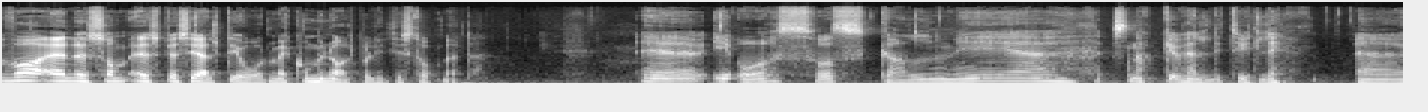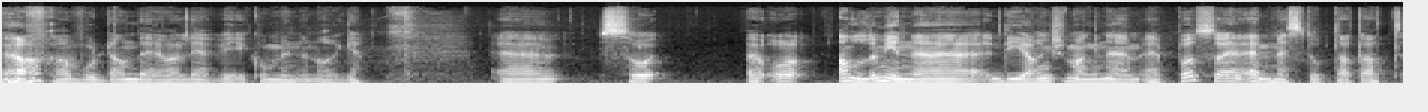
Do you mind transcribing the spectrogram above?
hva er det som er spesielt i år med kommunalpolitisk toppmøte? Eh, I år så skal vi eh, snakke veldig tydelig eh, ja. fra hvordan det er å leve i Kommune-Norge. så Og alle mine, de arrangementene jeg er med på, så er jeg mest opptatt av at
